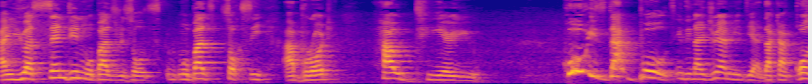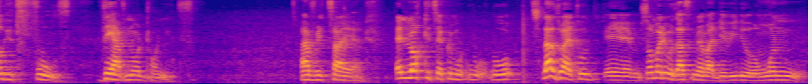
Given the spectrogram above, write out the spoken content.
And you are sending Mohbad's results, Mohbad's toxi abroad. How dare you? Who is that bold in the Nigerian media that can call it fools? They have not done it. I've retired. A lucky That's why I told um, somebody was asking me about the video on one,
